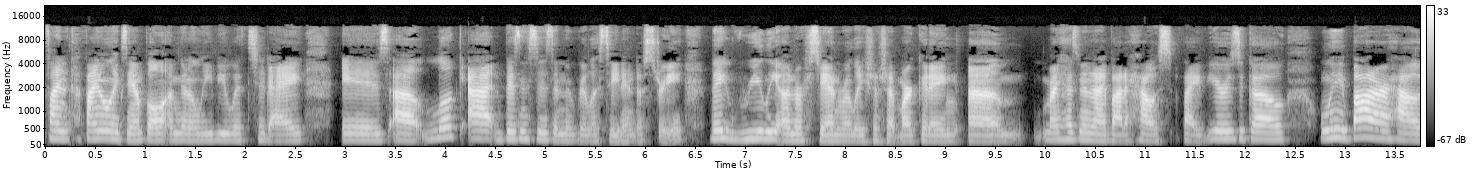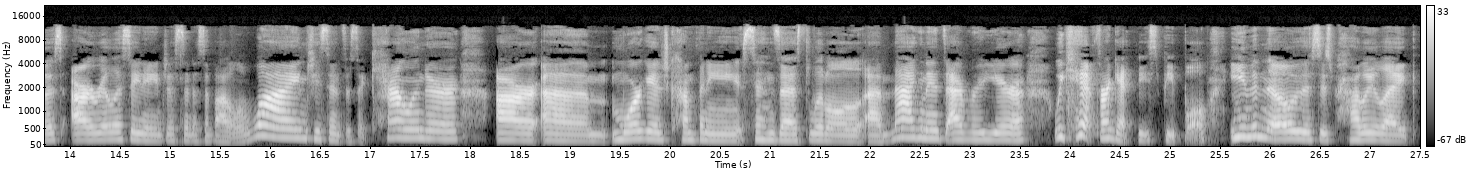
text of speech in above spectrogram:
final example I'm going to leave you with today is uh, look at businesses in the real estate industry. They really understand relationship marketing. Um, my husband and I bought a house five years ago. When we bought our house, our real estate agent sent us a bottle of wine. She sends us a calendar. Our um, mortgage company sends us little uh, magnets every year. We can't forget these people, even though this is probably like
